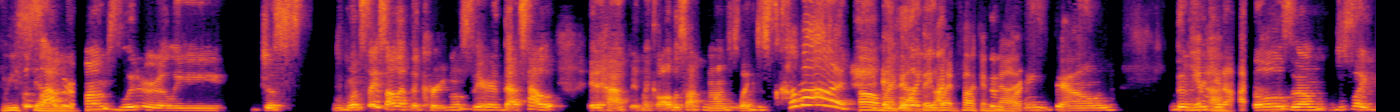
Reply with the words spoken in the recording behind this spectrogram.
We the soccer moms literally just once they saw that the curtain was there, that's how it happened. Like all the soccer moms was like, just come on. Oh my and god, like, they went fucking nuts. Running down the Yeah. freaking aisles, and I'm just like,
